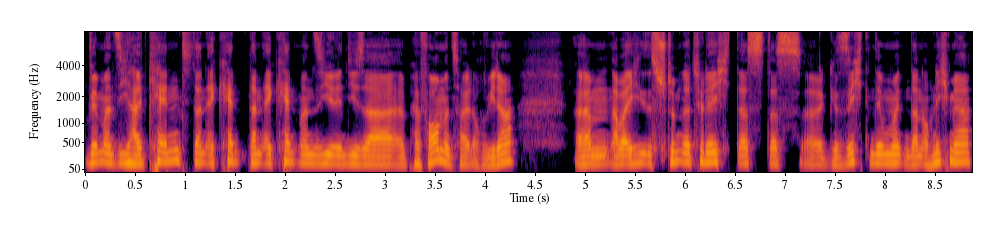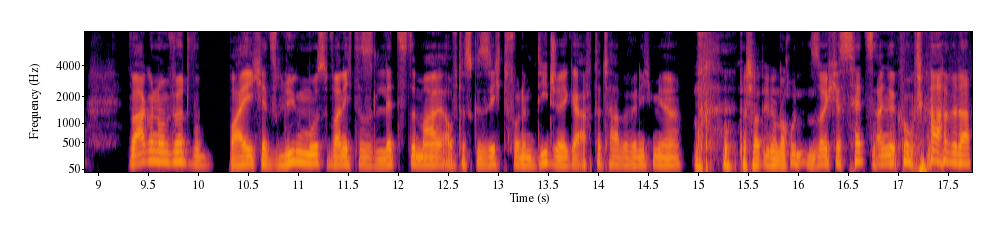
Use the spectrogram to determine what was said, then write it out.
wenn man sie halt kennt, dann erkennt, dann erkennt man sie in dieser äh, Performance halt auch wieder. Ähm, aber es stimmt natürlich, dass das äh, Gesicht in dem Moment dann auch nicht mehr wahrgenommen wird, wobei ich jetzt lügen muss, wann ich das letzte Mal auf das Gesicht von einem DJ geachtet habe, wenn ich mir da schaut immer noch unten. solche Sets angeguckt habe. Da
